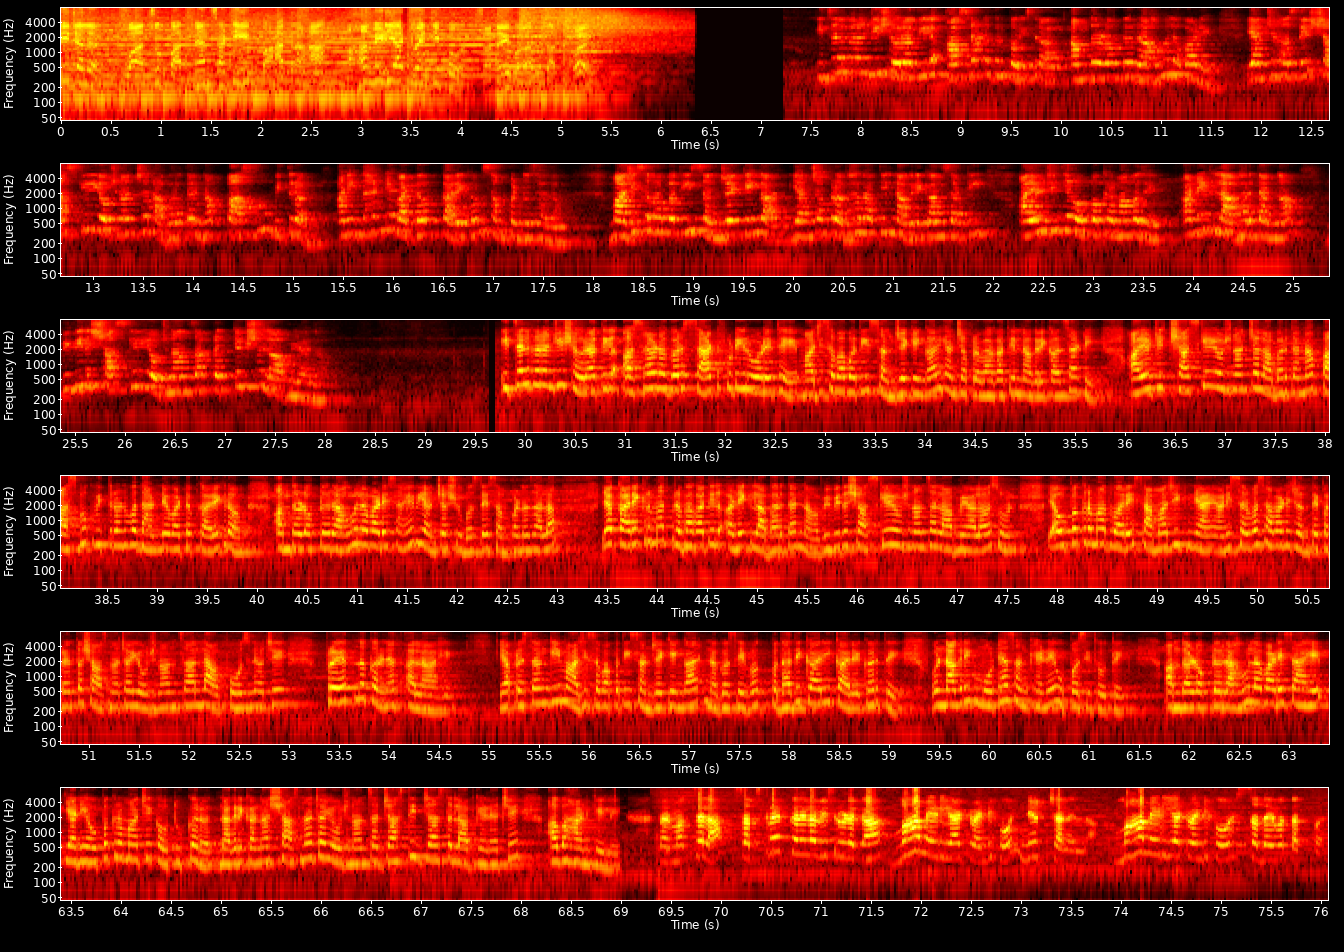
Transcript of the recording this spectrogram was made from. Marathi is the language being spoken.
अगदी जलद. व अचूक बातम्यांसाठी पाहत रहा महामीडिया ट्वेंटी फोर. सदैव तत्पर. इचलकरंजी शहरातील आसरानगर परिसरात आमदार डॉक्टर राहुल अवाडे यांच्या हस्ते शासकीय योजनांच्या लाभार्थ्यांना पासबुक वितरण आणि धान्य वाटप कार्यक्रम संपन्न झाला. माजी सभापती संजय केंगार यांच्या प्रभागातील नागरिकांसाठी आयोजित या उपक्रमामध्ये अनेक लाभार्थ्यांना विविध शासकीय योजनांचा प्रत्यक्ष लाभ मिळाला. इचलकरंजी शहरातील आसरानगर साठ फुटी रोड येथे माजी सभापती संजय केंगार यांच्या प्रभागातील नागरिकांसाठी आयोजित शासकीय योजनांच्या लाभार्थ्यांना पासबुक वितरण व धान्य वाटप कार्यक्रम आमदार डॉक्टर राहुल आवाडे साहेब यांच्या शुभस्ते संपन्न झाला. या कार्यक्रमात प्रभागातील अनेक लाभार्थ्यांना विविध शासकीय योजनांचा लाभ मिळाला असून या उपक्रमाद्वारे सामाजिक न्याय आणि सर्वसामान्य जनतेपर्यंत शासनाच्या योजनांचा लाभ पोहोचण्याचे प्रयत्न करण्यात आला आहे. या प्रसंगी माजी सभापती संजय केंगार नगरसेवक पदाधिकारी कार्यकर्ते व नागरिक मोठ्या संख्येने उपस्थित होते. आमदार डॉक्टर राहुल आवाडे साहेब यांनी या उपक्रमाचे कौतुक करत नागरिकांना शासनाच्या योजनांचा जास्तीत जास्त लाभ घेण्याचे आवाहन केले. तर मग चला सबस्क्राईब करायला विसरू नका. महामेडिया ट्वेंटी फोर न्यूज चॅनलला. महामेडिया ट्वेंटी फोर सदैव तत्पर.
